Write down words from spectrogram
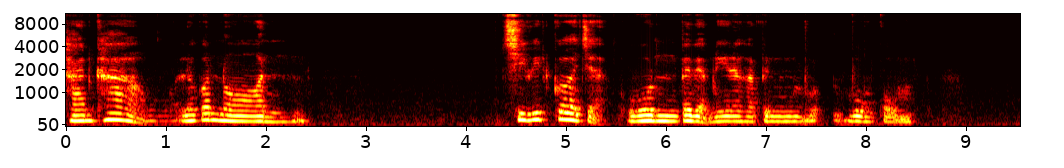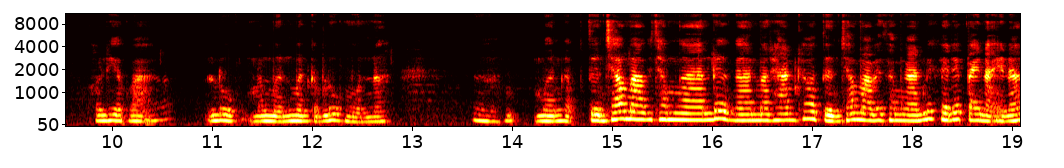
ทานข้าว แล้วก็นอน ชีวิตก็จะวนไปแบบนี้นะคะ เป็นวงกลม เขาเรียกว่าลูกมันเหมือนเหมือนกับลูกหมุนนะเหมือนกับตื่นเช้ามาไปทำงานเลิกงานมาทานข้าวตื่นเช้ามาไปทำงานไม่เคยได้ไปไหนนะ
